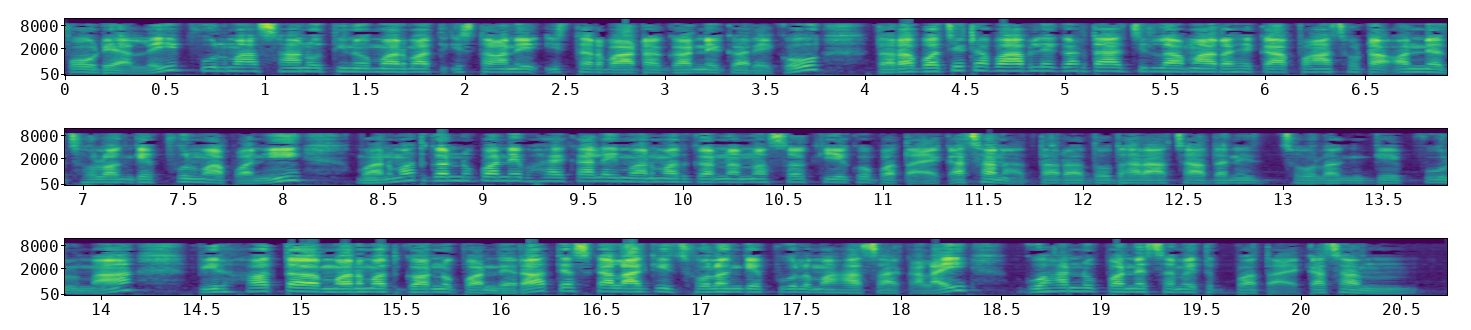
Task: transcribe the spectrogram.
पौड्यालले पुलमा सानो तिनो मर्मत स्थानीय स्तरबाट गर्ने गरेको तर बजेट अभावले गर्दा जिल्लामा रहेका पाँचवटा अन्य झोलङ्गे पुलमा पनि मर्मत गर्नुपर्ने भएकाले मर्मत गर्न नसकिएको बताएका छन्। तर दोधरा चाँदनी झोलङ्गे पुलमा वृहत मर्मत गर्नुपर्ने र त्यसका लागि झोलङ्गे पुल महाशाखालाई गुहार्नुपर्ने समेत बताएका छनृ।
